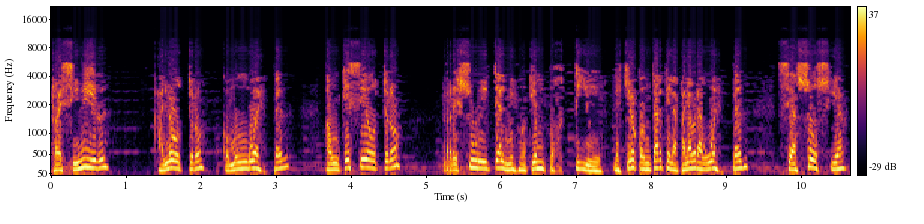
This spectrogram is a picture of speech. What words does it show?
recibir al otro como un huésped, aunque ese otro resulte al mismo tiempo hostil. Les quiero contar que la palabra huésped se asocia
